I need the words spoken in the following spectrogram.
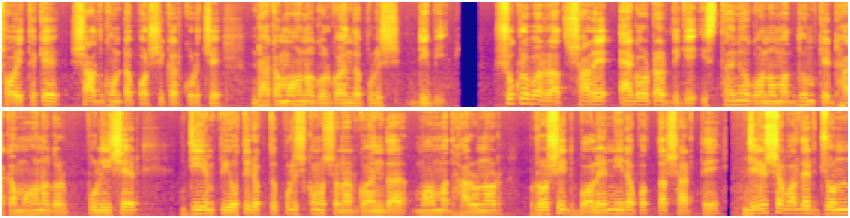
ছয় থেকে সাত ঘণ্টা পর স্বীকার করেছে ঢাকা মহানগর গোয়েন্দা পুলিশ ডিবি। শুক্রবার রাত সাড়ে এগারোটার দিকে স্থানীয় গণমাধ্যমকে ঢাকা মহানগর পুলিশের ডিএমপি অতিরিক্ত পুলিশ কমিশনার গোয়েন্দা মোহাম্মদ হারুনর রশিদ বলেন, নিরাপত্তার স্বার্থে জিজ্ঞাসাবাদের জন্য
